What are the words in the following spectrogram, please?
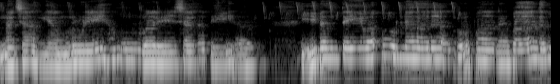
न च यमृणेऽहं वरेशदपीह इदन्तैव पूर्णाद गोपालबालम्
